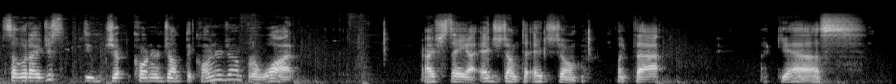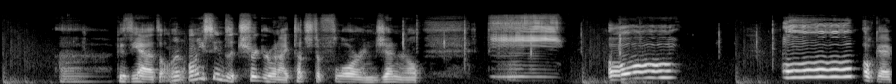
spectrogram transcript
So would I just do corner jump to corner jump, or what? I should say uh, edge jump to edge jump, like that. I guess. Uh, because, yeah, it only seems to trigger when I touch the floor in general. Oh! Oh! Okay.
